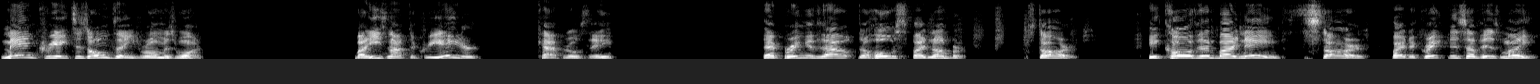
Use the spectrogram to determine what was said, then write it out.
Man creates his own things, Romans 1. But he's not the creator, capital C. That bringeth out the hosts by number, stars. He called them by name, stars, by the greatness of his might.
